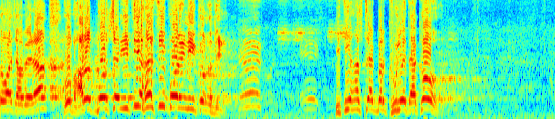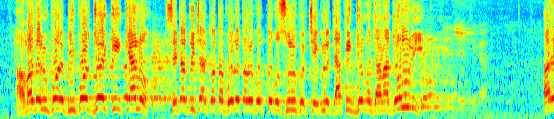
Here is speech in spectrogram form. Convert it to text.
দেওয়া যাবে না, ও ভারতবর্ষের ইতিহাসই পড়েনি কোনোদিন। ইতিহাসটা একবার খুলে দেখো। আমাদের উপর বিপর্যয় কি, কেন? সেটা দুই চার কথা বলে তবে বক্তব্য শুরু করছি। এগুলো জাতির জন্য জানা জরুরি। আরে,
